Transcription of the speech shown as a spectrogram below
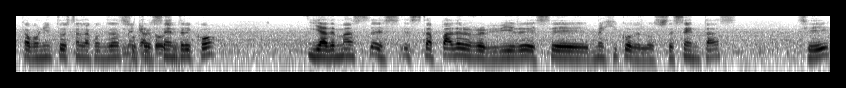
está bonito, está en la Condesa, súper sí. Y además es- está padre revivir ese México de los 60s, ¿sí?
